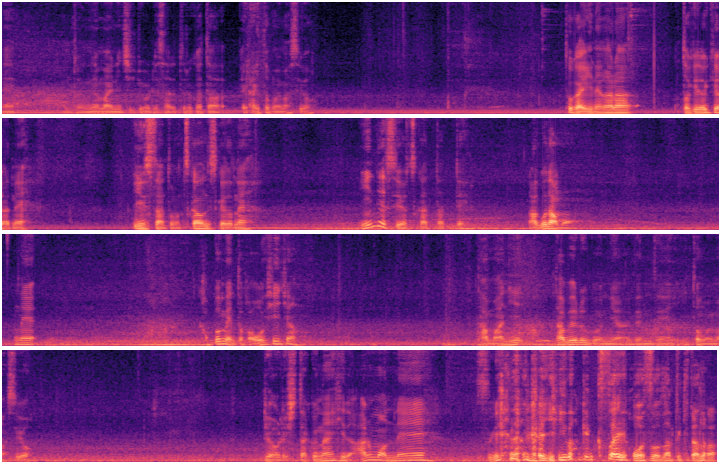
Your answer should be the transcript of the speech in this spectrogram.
ね本当にね毎日料理されてる方偉いと思いますよ。とか言いながら時々はねインスタントも使うんですけどね。いいんですよ使ったって。楽だもん。ね。カップ麺とか美味しいじゃん。たまに食べる分には全然いいと思いますよ。料理したくない日あるもんね。すげえなんか言い訳臭い放送になってきたな。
